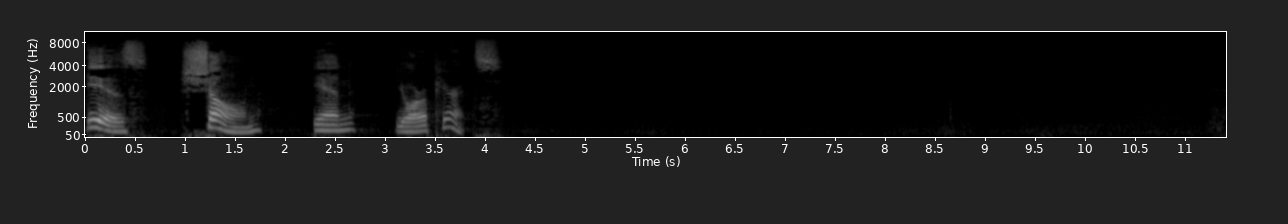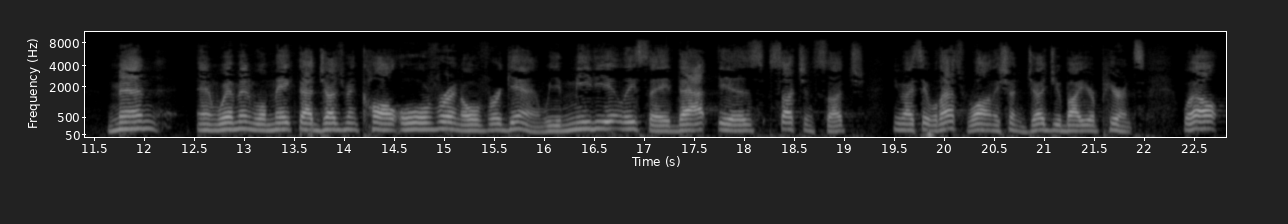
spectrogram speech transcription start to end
is shown in your appearance. Men and women will make that judgment call over and over again. We immediately say, that is such and such. You might say, well, that's wrong. They shouldn't judge you by your appearance. Well,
